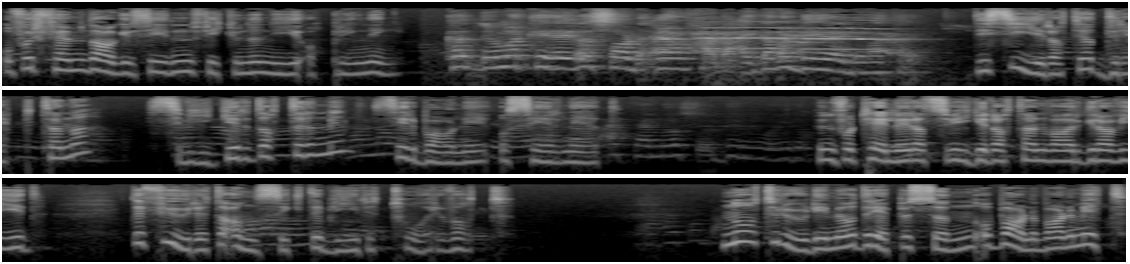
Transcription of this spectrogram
Og for fem dager siden fikk hun en ny oppringning. De sier at de har drept henne. Svigerdatteren min, sier Barney og ser ned. Hun forteller at svigerdatteren var gravid. Det furete ansiktet blir tårevått. Nå truer de med å drepe sønnen og barnebarnet mitt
